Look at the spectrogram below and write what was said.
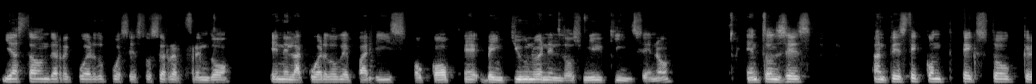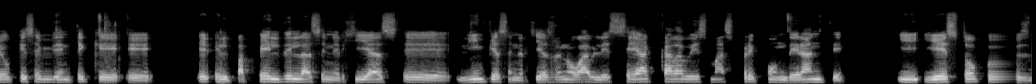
y hasta donde recuerdo, pues esto se refrendó en el Acuerdo de París o COP21 en el 2015, ¿no? Entonces, ante este contexto, creo que es evidente que eh, el, papel de las energías eh, limpias, energías renovables, sea cada vez más preponderante y, esto pues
